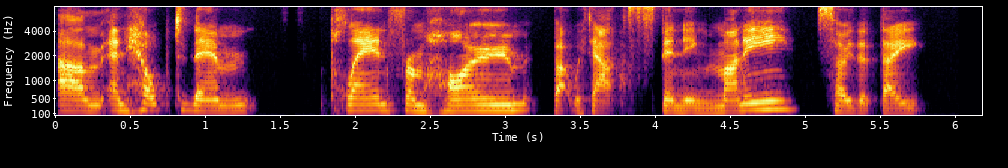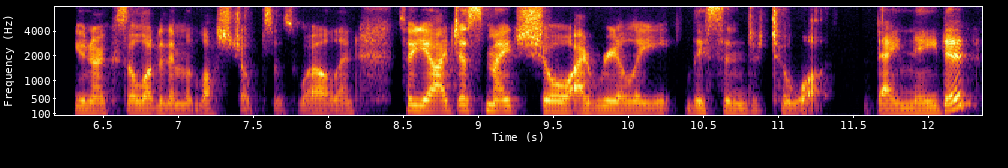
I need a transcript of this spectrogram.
um, and helped them plan from home, but without spending money so that they, you know, because a lot of them had lost jobs as well. And so, yeah, I just made sure I really listened to what they needed.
